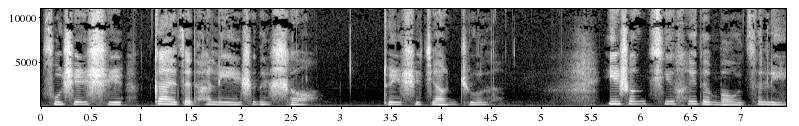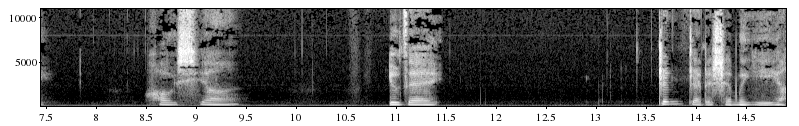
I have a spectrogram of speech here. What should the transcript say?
附身时盖在他脸上的手，顿时僵住了。一双漆黑的眸子里，好像又在挣扎着什么一样，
